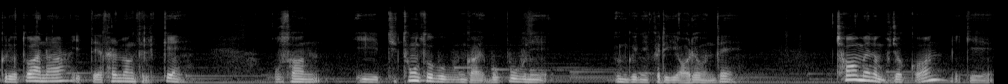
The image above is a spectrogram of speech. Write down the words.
그리고 또 하나 이때 설명드릴 게 우선 이 뒤통수 부분과 목 부분이 은근히 그리기 어려운데 처음에는 무조건 이게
